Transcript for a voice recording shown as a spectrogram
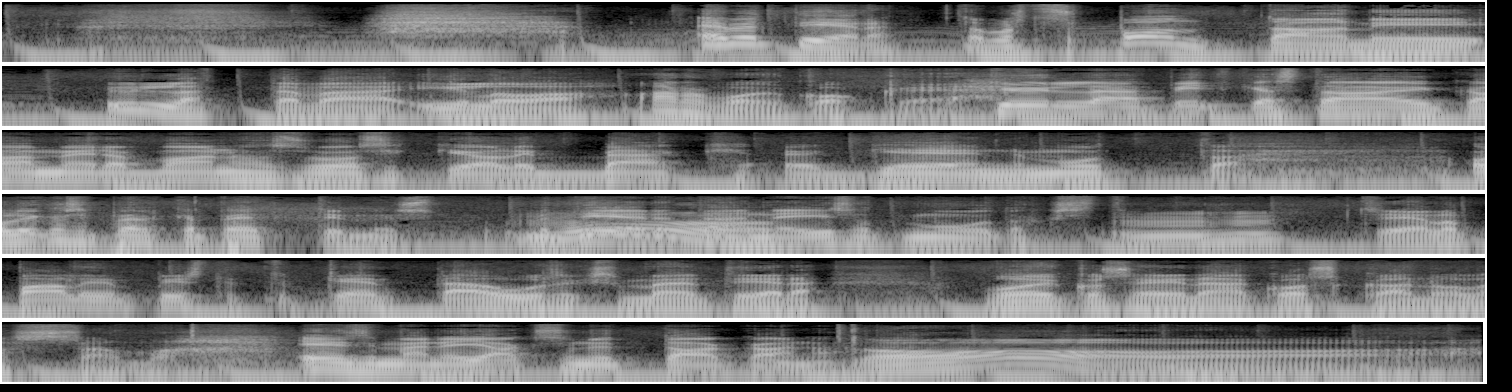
en mä tiedä. Tuommoista spontaania, yllättävää iloa arvoin kokee. Kyllä, pitkästä aikaa meidän vanha suosikki oli Back Again, mutta oliko se pelkkä pettymys? Me no. tiedetään ne isot muutokset. Mm-hmm. Siellä on paljon pistetty kenttää uusiksi. Mä en tiedä, voiko se enää koskaan olla sama. Ensimmäinen jakso nyt takana. Oh.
